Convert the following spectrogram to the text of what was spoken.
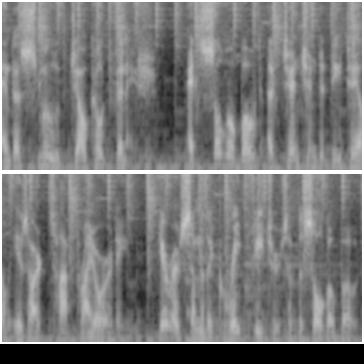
and a smooth gel coat finish. At Solo Boat, attention to detail is our top priority. Here are some of the great features of the Solo Boat.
